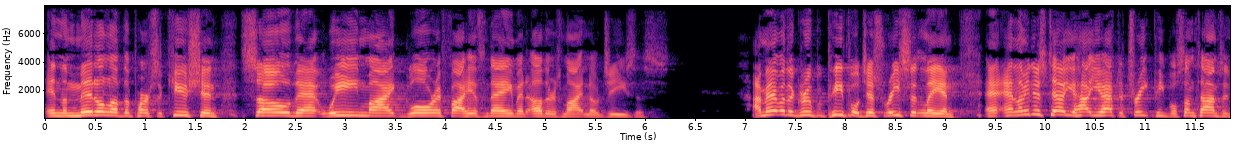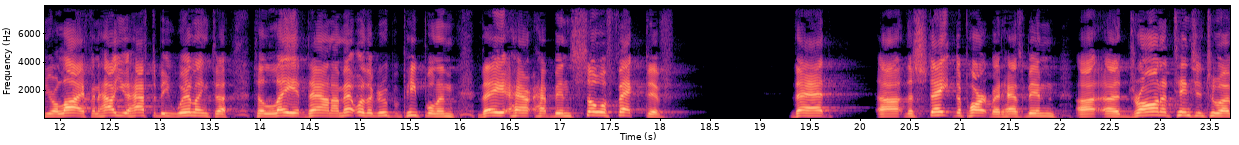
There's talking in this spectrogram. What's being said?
in the middle of the persecution so that we might glorify His name and others might know Jesus. I met with a group of people just recently, and, and, and, let me just tell you how you have to treat people sometimes in your life and how you have to be willing to, to lay it down. I met with a group of people, and they ha- have been so effective that uh, the State Department has been uh, uh, drawn attention to a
